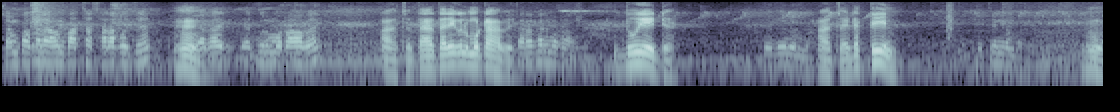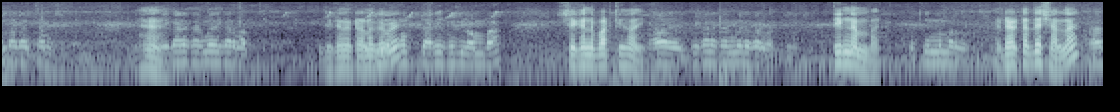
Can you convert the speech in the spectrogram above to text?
চাম এখন বাচ্চা ছাড়া পড়ছে। হ্যাঁ। দেখায় এক গুণ মোটা হবে। আচ্ছা তাড়াতাড়ি এগুলো মোটা হবে। তাড়াতাড়ি মোটা হবে। দুই এইটা। আচ্ছা এটা তিন? তিন নম্বর। হুম। হ্যাঁ। যেখানে টানা যাবে? খুব লম্বা। সেখানে বাড়তি হয়? হ্যাঁ তিন নাম্বার? এটা একটা দেশাল না? হ্যাঁ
